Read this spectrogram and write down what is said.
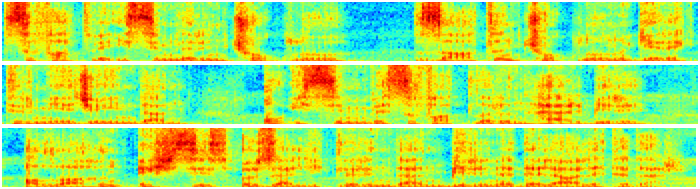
Sıfat ve isimlerin çokluğu, zatın çokluğunu gerektirmeyeceğinden o isim ve sıfatların her biri Allah'ın eşsiz özelliklerinden birine delalet eder.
